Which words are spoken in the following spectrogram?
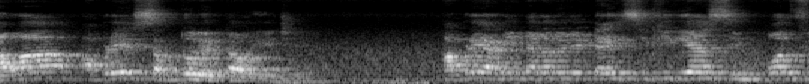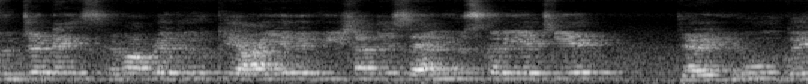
આવા આપણે શબ્દો લેતા હોઈએ છીએ. આપણે આની પહેલાનો જે ટેન્સ શીખી ગયા સિમ્પલ ફ્યુચર ટેન્સ એમાં આપણે જોયું કે આઈ અને વી સાથે શેલ યુઝ કરીએ છીએ. જ્યારે યુ દે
